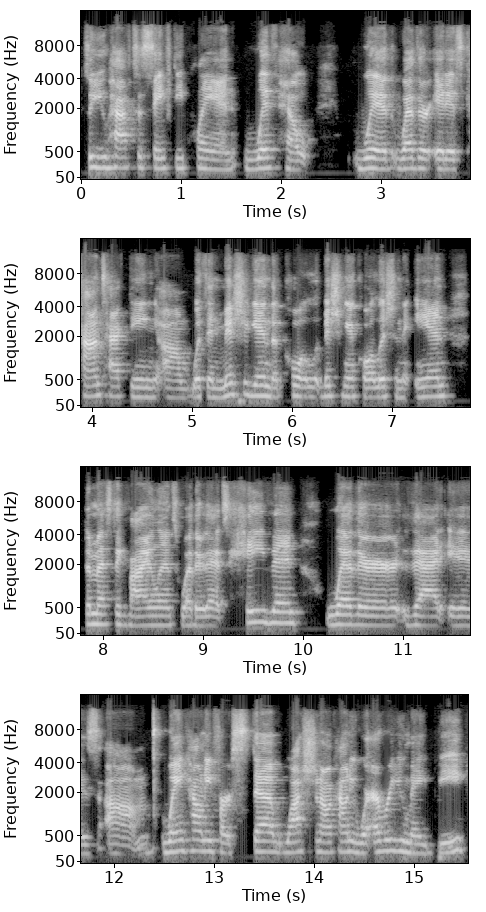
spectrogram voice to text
So you have to safety plan with help with whether it is contacting um, within Michigan, the Co- Michigan Coalition End Domestic Violence, whether that's Haven, whether that is um, Wayne County First Step, Washtenaw County, wherever you may be.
